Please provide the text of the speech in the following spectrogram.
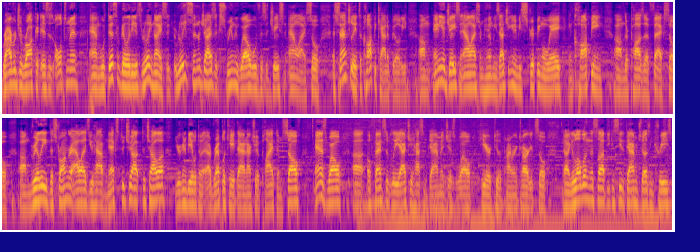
Ravager Rocket is his ultimate, and with this ability, it's really nice. It really synergizes extremely well with his adjacent allies. So essentially, it's a copycat ability. Um, any adjacent allies from him, he's actually going to be stripping away and copying um, their positive effects. So um, really, the stronger allies you have next to T'Challa, you're going to be able to uh, replicate that and actually apply it to himself. And as well, uh, offensively, actually has some damage as well here to the primary target. So uh, you're leveling this up. You can see the damage does increase.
